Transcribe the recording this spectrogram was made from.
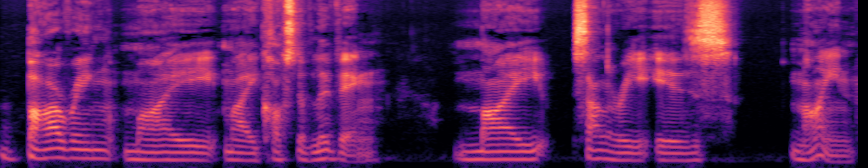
barring my my cost of living, my salary is mine,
